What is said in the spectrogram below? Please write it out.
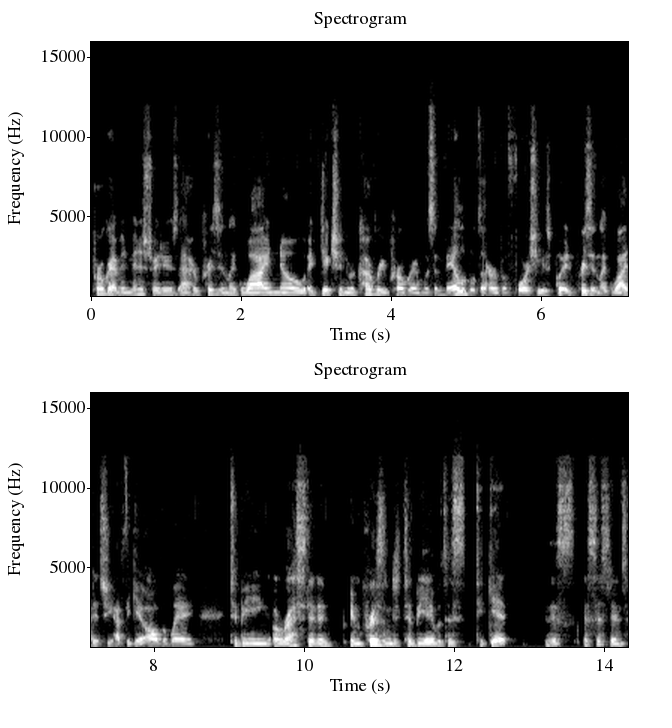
program administrators at her prison like why no addiction recovery program was available to her before she was put in prison. Like why did she have to get all the way to being arrested and imprisoned to be able to to get this assistance?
